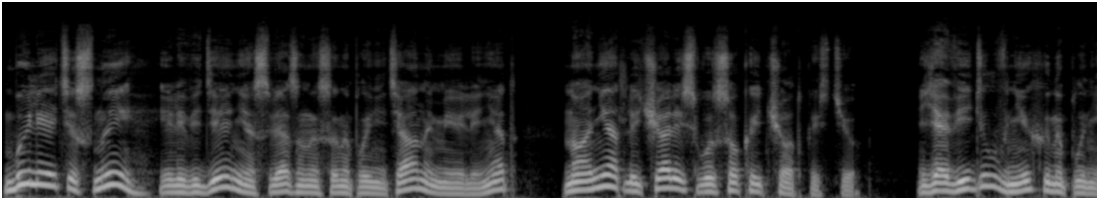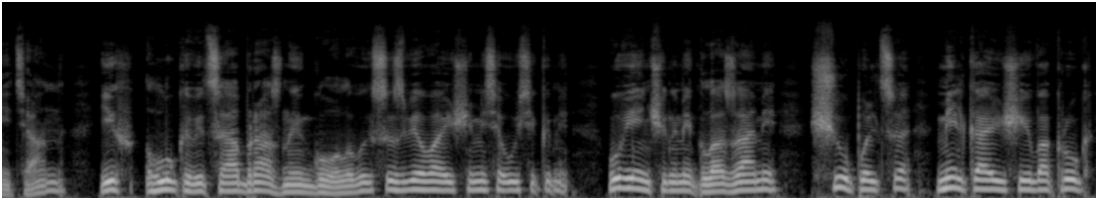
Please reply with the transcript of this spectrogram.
Были эти сны или видения связаны с инопланетянами или нет, но они отличались высокой четкостью. Я видел в них инопланетян, их луковицеобразные головы с извивающимися усиками, увенчанными глазами, щупальца, мелькающие вокруг,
